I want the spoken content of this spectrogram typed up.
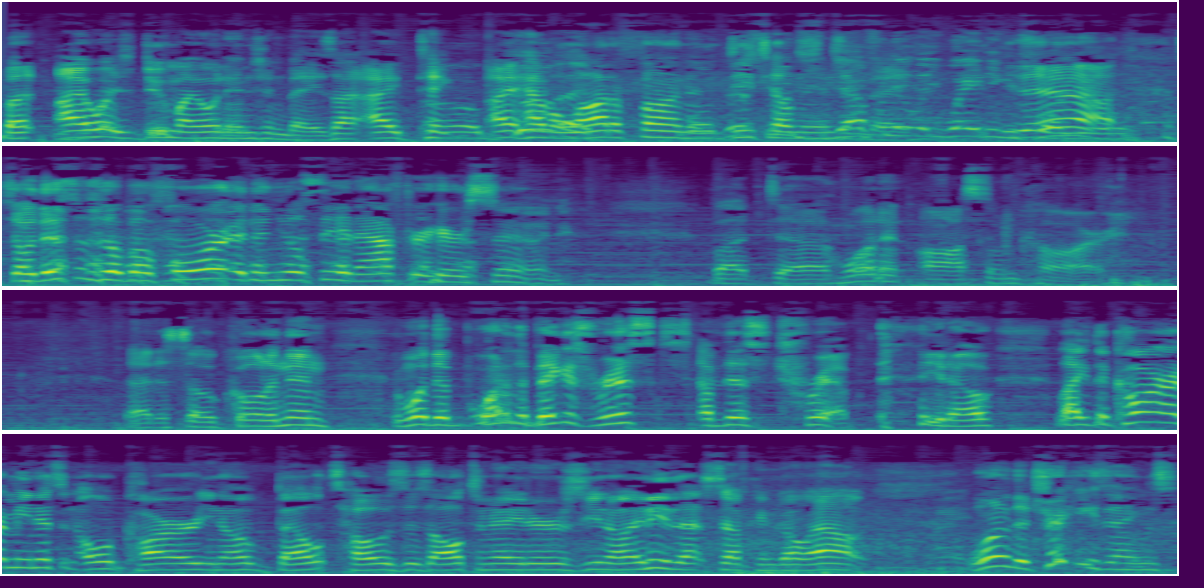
But I always do my own engine bays. I, I take. Mm-hmm. Oh, I have a lot of fun Well, and this detailing the engine definitely bay. waiting Yeah. for you. so this is a before, and then you'll see an after here soon. But uh, what an awesome car. That is so cool. And then one of the one of the biggest risks of this trip, you know, like the car, I mean, it's an old car, you know, belts, hoses, alternators, you know, any of that stuff can go out. One of the tricky things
